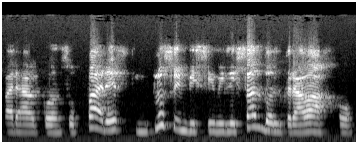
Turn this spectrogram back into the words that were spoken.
para con sus pares, incluso invisibilizando el trabajo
